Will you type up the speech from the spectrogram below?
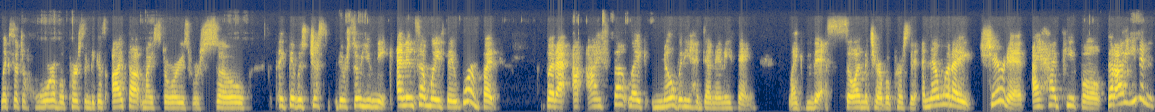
like such a horrible person because I thought my stories were so like there was just they're so unique. And in some ways they were but but I, I felt like nobody had done anything like this. So i'm a terrible person. And then when i shared it i had people that i even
